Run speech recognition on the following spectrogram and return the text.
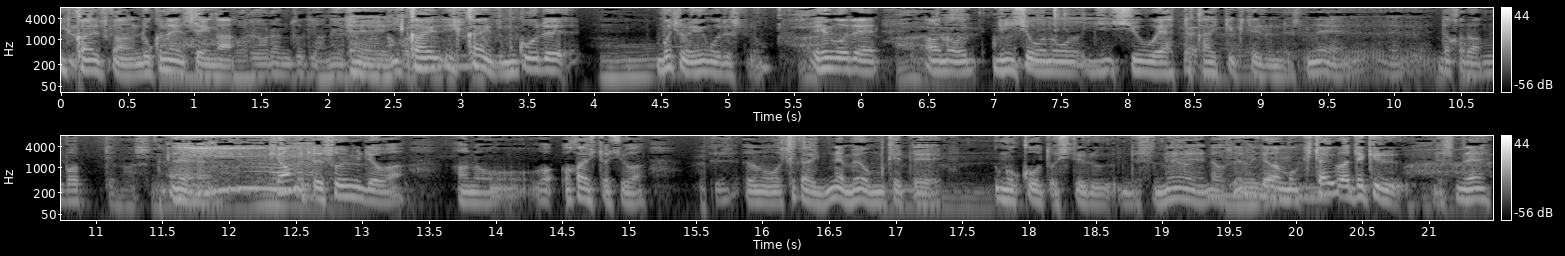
1か月間6年生が我々の時はね、えー、1, か1か月向こうでもちろん英語ですよ、はい、英語で、はい、あの臨床の実習をやって帰ってきてるんですね、えー、だから頑張ってますね、えー、極めてそういう意味ではあの若い人たちはあの世界にね目を向けて動こうとしてるんですね。だからそういう意味ではもう期待はできるですね、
